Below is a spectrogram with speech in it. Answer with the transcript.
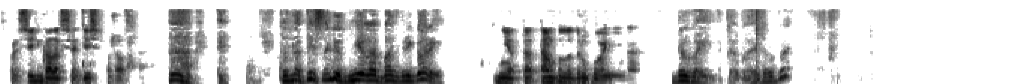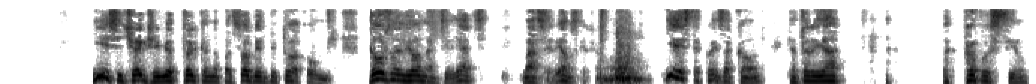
спросить. Галаксия 10, пожалуйста. А, Тут написано Людмила Бат Григорий. Нет, там было другое имя. Другое имя, другое, другое. Если человек живет только на пособие битуаха умных, должен ли он отделять массы? Я вам скажу. Есть такой закон, который я пропустил.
